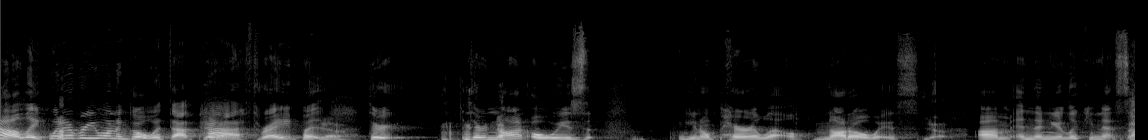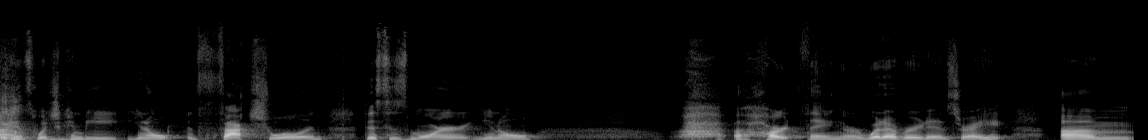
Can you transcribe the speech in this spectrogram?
yeah, like whatever you want to go with that path, right? But Yeah. they're they're not always, you know, parallel. Not always. Yeah. Um, and then you're looking at science, which can be, you know, factual, and this is more, you know, a heart thing or whatever it is, right? Um,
